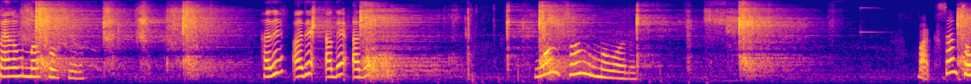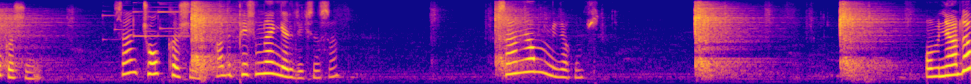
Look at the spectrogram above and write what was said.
Ben de bundan korkuyorum. Hadi, hadi, hadi, hadi. Lan sen vurma bari. Bak sen çok kaşındın. Sen çok kaşındın. Hadi peşimden geleceksin sen. Sen yapmayacak mısın? Abi nereden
